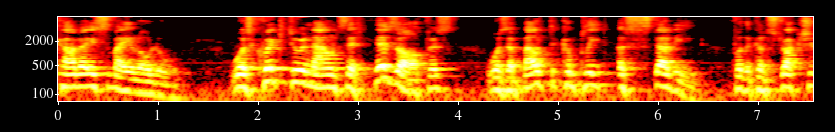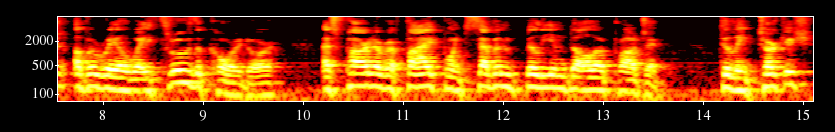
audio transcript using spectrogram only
Kara Ismailoglu was quick to announce that his office was about to complete a study for the construction of a railway through the corridor as part of a $5.7 billion project to link Turkish,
